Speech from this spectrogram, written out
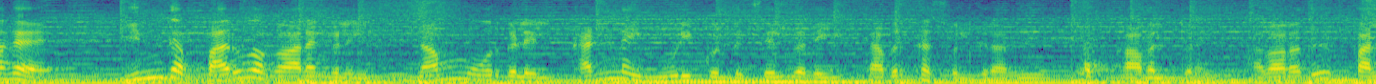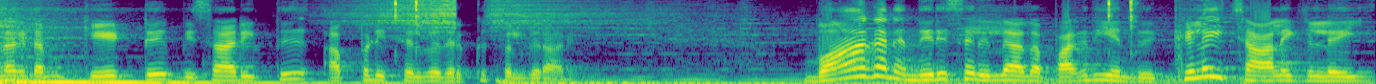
ஆக இந்த பருவ காலங்களில் நம் ஊர்களில் கண்ணை மூடிக்கொண்டு செல்வதை தவிர்க்க சொல்கிறது காவல்துறை. அதாவது பலரிடம் கேட்டு விசாரித்து அப்படி செல்வதற்கு சொல்கிறார்கள் வாகன நெரிசல் இல்லாத பகுதி என்று கிளை சாலைகளை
